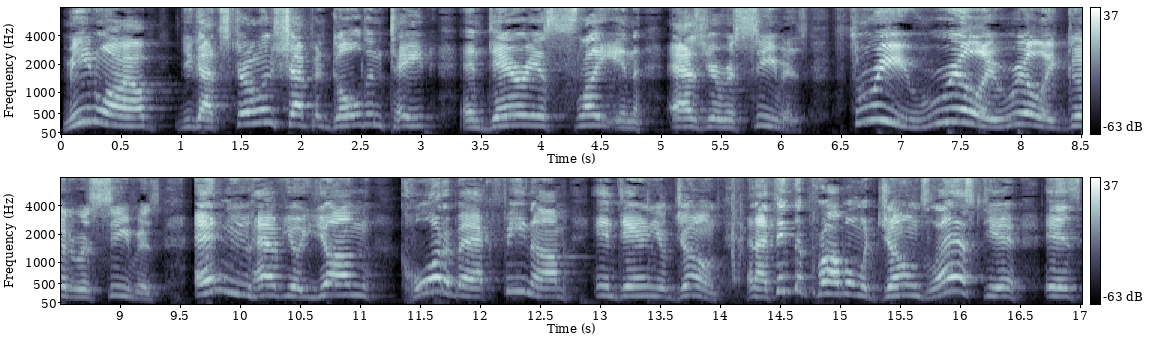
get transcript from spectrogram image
Meanwhile, you got Sterling Shepard, Golden Tate, and Darius Slayton as your receivers. Three really, really good receivers. And you have your young quarterback phenom in Daniel Jones. And I think the problem with Jones last year is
